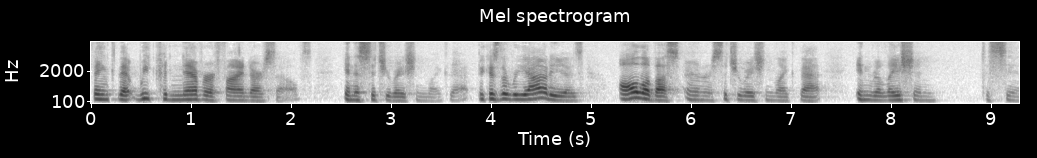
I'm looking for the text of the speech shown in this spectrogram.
Think that we could never find ourselves in a situation like that. Because the reality is, all of us are in a situation like that in relation to sin.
